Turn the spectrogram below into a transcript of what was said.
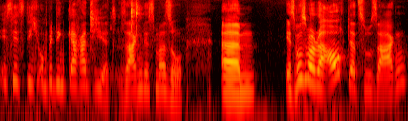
ist jetzt nicht unbedingt garantiert, sagen wir es mal so. Ähm, jetzt muss man aber auch dazu sagen,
